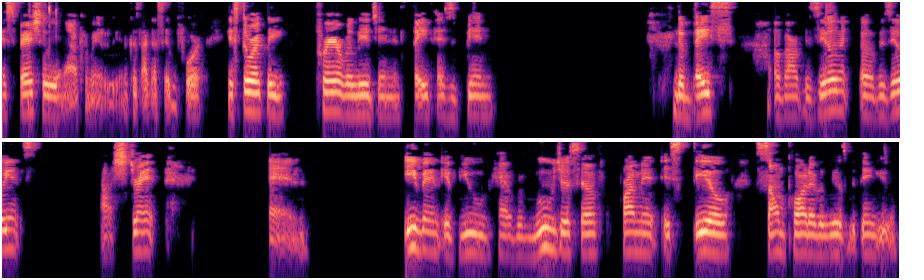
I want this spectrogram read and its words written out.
especially in our community. Because, like I said before, historically, prayer, religion, and faith has been the base of our uh, resilience, our strength, and even if you have removed yourself from it, it's still some part of it lives within you.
